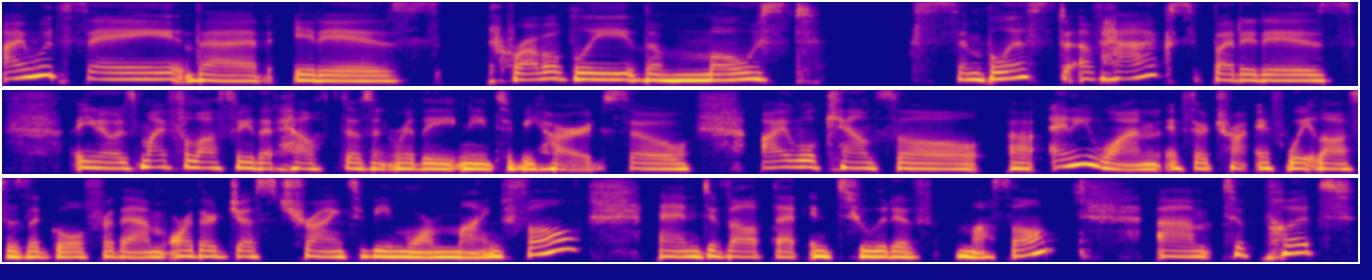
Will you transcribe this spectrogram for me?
I would say that it is probably the most simplest of hacks, but it is, you know, it's my philosophy that health doesn't really need to be hard. So I will counsel uh, anyone if they're trying, if weight loss is a goal for them, or they're just trying to be more mindful and develop that intuitive muscle, um, to put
